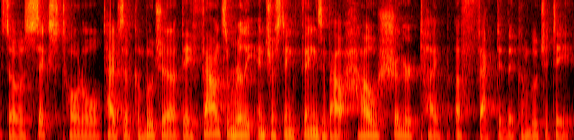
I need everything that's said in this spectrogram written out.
So six total types of kombucha. They found some really interesting things about how sugar type affected the kombucha tea.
